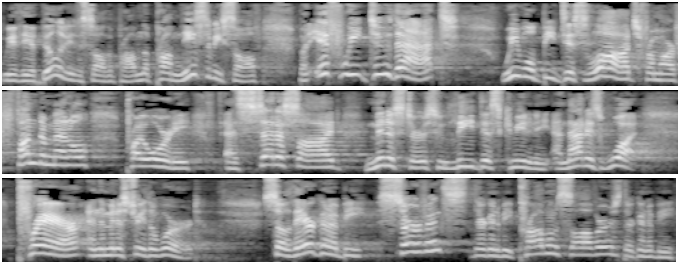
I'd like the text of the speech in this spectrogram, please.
We have the ability to solve the problem. The problem needs to be solved. But if we do that, we will be dislodged from our fundamental priority as set aside ministers who lead this community. And that is what? Prayer and the ministry of the word. So they're going to be servants, they're going to be problem solvers, they're going to be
